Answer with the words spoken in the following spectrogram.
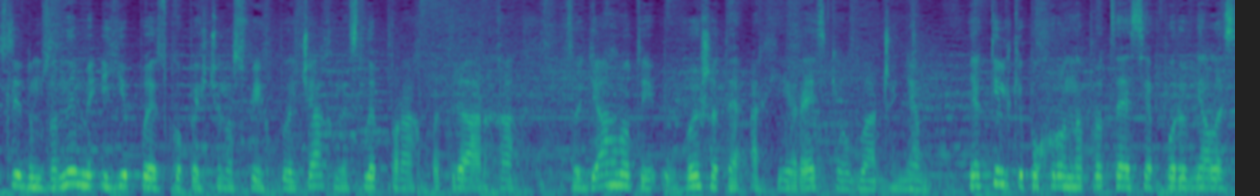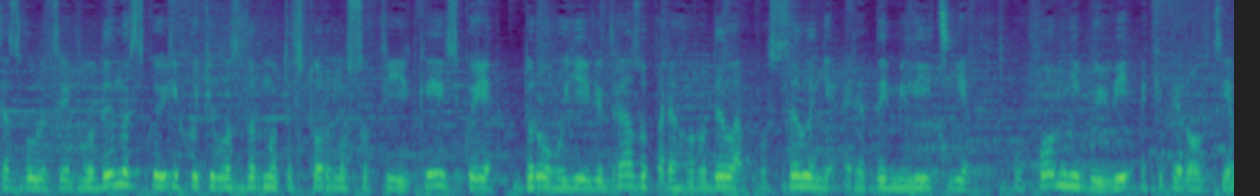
Слідом за ними і єпископи, що на своїх плечах несли прах патріарха, зодягнутий у вишите архієрейське облачення. Як тільки похоронна процесія порівнялася з вулицею Володимирською і хотіла звернути в сторону Софії Київської, дорогу їй відразу перегородила посилені ряди міліції у повній бойовій екіпіровці.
